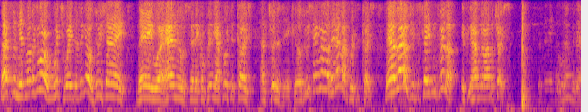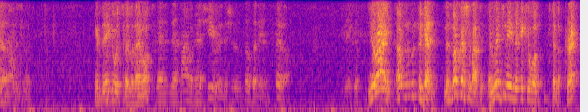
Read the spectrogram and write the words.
that's the nidna of the Gemara. Which way does it go? Do we say they were henu, so they completely uprooted kos and tefillah's ikka? Or do we say no, they never uprooted kos. They allowed you to say it in tefillah if you have no other choice. If the ikka was tefillah, then what? Then, the time of Heshiru, they should have still said it in Tefillah. Because You're right. Um, again, there's no question about it. Originally, the ikka was tefillah, correct?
